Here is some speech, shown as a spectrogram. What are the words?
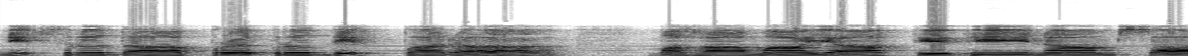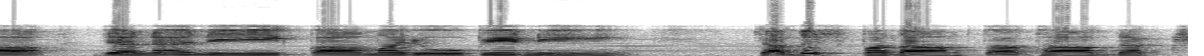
निःसृता प्रकृतिः परा। महामाया तिथीनां सा जननी कामरूपिणी चतुष्पदां तथा दक्ष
